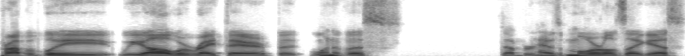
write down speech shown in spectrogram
probably we all were right there, but one of us Stubborn. has morals, I guess.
